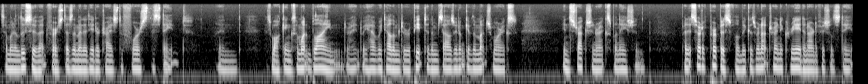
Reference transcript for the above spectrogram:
somewhat elusive at first as the meditator tries to force the state and is walking somewhat blind, right? We have we tell them to repeat to themselves. We don't give them much more instruction or explanation. But it's sort of purposeful because we're not trying to create an artificial state.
